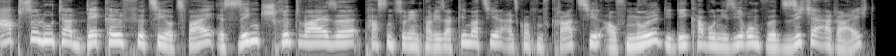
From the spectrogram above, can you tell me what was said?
absoluter Deckel für CO2. Es sinkt schrittweise, passend zu den Pariser Klimazielen, 1,5 Grad Ziel auf Null. Die Dekarbonisierung wird sicher erreicht,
